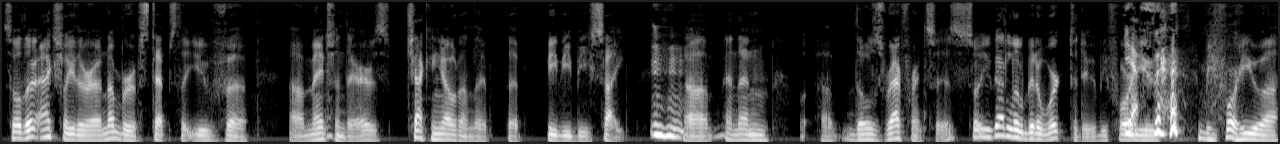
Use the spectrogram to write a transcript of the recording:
So there actually there are a number of steps that you've uh, uh, mentioned there. Is checking out on the, the BBB site uh, and then uh, those references. So you've got a little bit of work to do before Yes. you before you uh,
